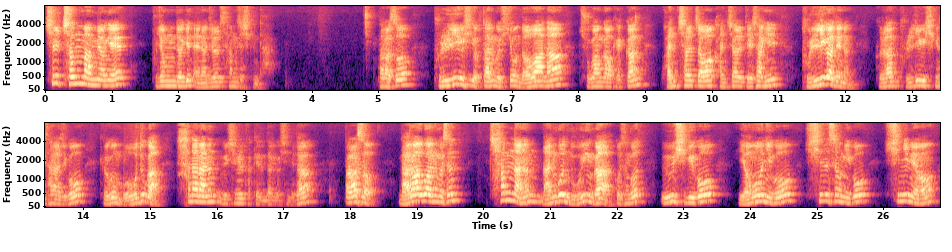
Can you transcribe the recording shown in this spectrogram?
7천만 명의 부정적인 에너지를 상쇄시킨다. 따라서 분리의식이 없다는 것이죠. 너와 나, 주관과 객관, 관찰자와 관찰 대상이 분리가 되는 그러한 분리의식이 사라지고 결국 모두가 하나라는 의식을 갖게 된다는 것입니다. 따라서 나라고 하는 것은 참 나는 나는 곧 누구인가? 그것은 곧 의식이고 영혼이고 신성이고 신이며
